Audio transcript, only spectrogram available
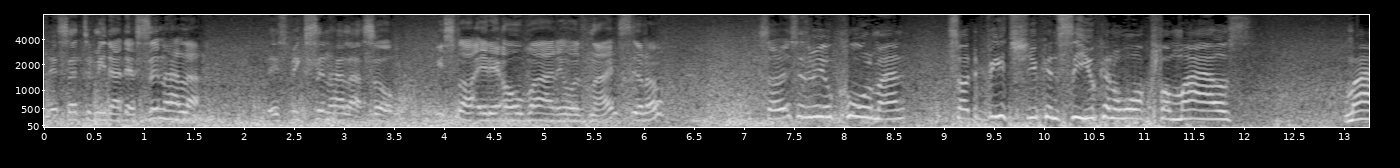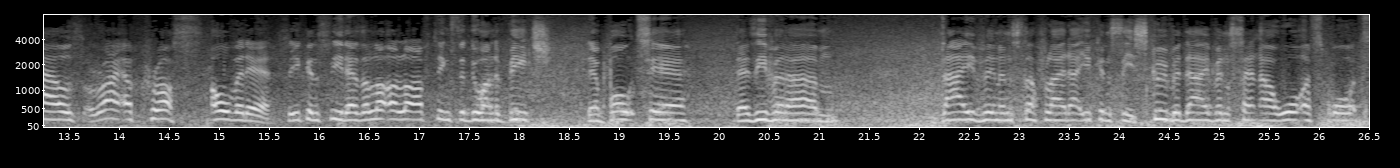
They said to me that they're Sinhala. They speak Sinhala. So we started it over and it was nice, you know. So this is real cool, man. So the beach, you can see, you can walk for miles, miles right across over there. So you can see there's a lot, a lot of things to do on the beach. There are boats here. There's even um, diving and stuff like that. You can see scuba diving, center, water sports.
